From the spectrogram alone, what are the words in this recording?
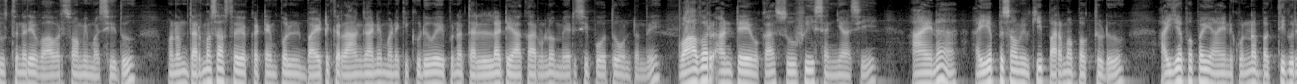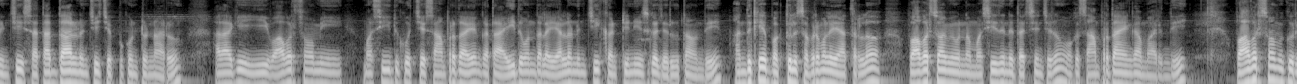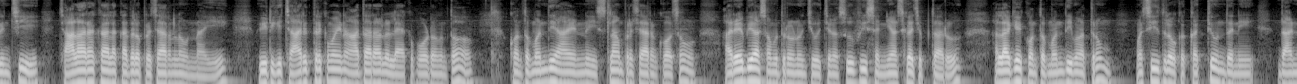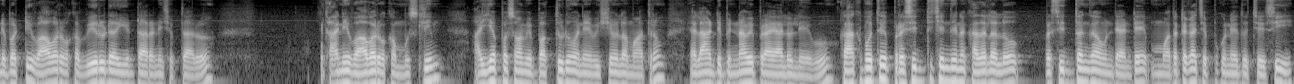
చూస్తున్నదే వావరస్వామి మసీదు. మనం ధర్మశాస్త్ర యొక్క టెంపుల్ బయటకు రాగానే మనకి కుడివైపున తెల్లటి ఆకారంలో మెరిసిపోతూ ఉంటుంది. వావర్ అంటే ఒక సూఫీ సన్యాసి. ఆయన అయ్యప్ప స్వామికి పరమ భక్తుడు. అయ్యప్పపై ఆయనకున్న భక్తి గురించి శతాబ్దాల నుంచి చెప్పుకుంటున్నారు. అలాగే ఈ వావర్ స్వామి మసీదుకు వచ్చే సాంప్రదాయం గత ఐదు వందల ఏళ్ళ నుంచి కంటిన్యూస్గా జరుగుతూ ఉంది. అందుకే భక్తులు శబరిమల యాత్రలో వావర్స్వామి ఉన్న మసీదుని దర్శించడం ఒక సాంప్రదాయంగా మారింది. వావర్స్వామి గురించి చాలా రకాల కథలు ప్రచారంలో ఉన్నాయి. వీటికి చారిత్రకమైన ఆధారాలు లేకపోవడంతో కొంతమంది ఆయన్ని ఇస్లాం ప్రచారం కోసం అరేబియా సముద్రం నుంచి వచ్చిన సూఫీ సన్యాసిగా చెప్తారు. అలాగే కొంతమంది మాత్రం మసీదులో ఒక కత్తి ఉందని దాన్ని బట్టి వావర్ ఒక వీరుడు అయి ఉంటారని చెప్తారు. కానీ వావర్ ఒక ముస్లిం అయ్యప్ప స్వామి భక్తుడు అనే విషయంలో మాత్రం ఎలాంటి భిన్నాభిప్రాయాలు లేవు. కాకపోతే ప్రసిద్ధి చెందిన కథలలో ప్రసిద్ధంగా ఉండే అంటే మొదటగా చెప్పుకునేది వచ్చేసి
